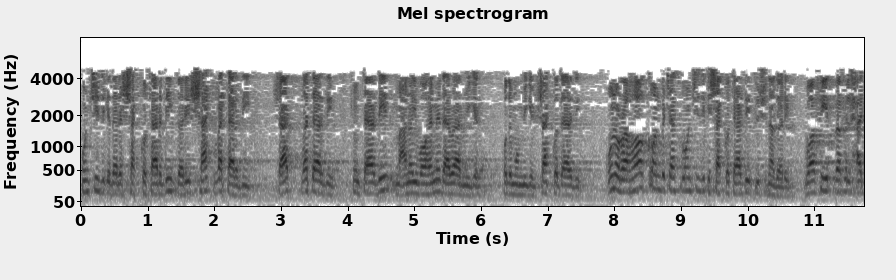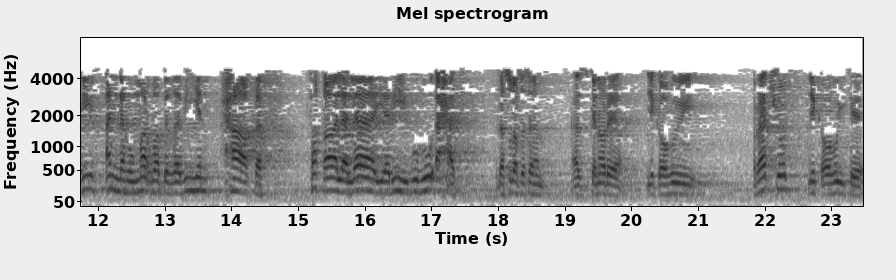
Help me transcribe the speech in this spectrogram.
اون چیزی که در شک و تردید داری شک و تردید. شک و تردید. چون تردید معنای واهمه در بر می‌گیره. خودمون میگیم شک و تردید. اونو رها کن بچسب اون چیزی که شک و تردید توش نداری و فی الحديث انه مر بغبی حاقف. فقال لا يريبه احد. رسول الله صلی الله علیه و از کنار یک آهوی رد شد. یک آهویی که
